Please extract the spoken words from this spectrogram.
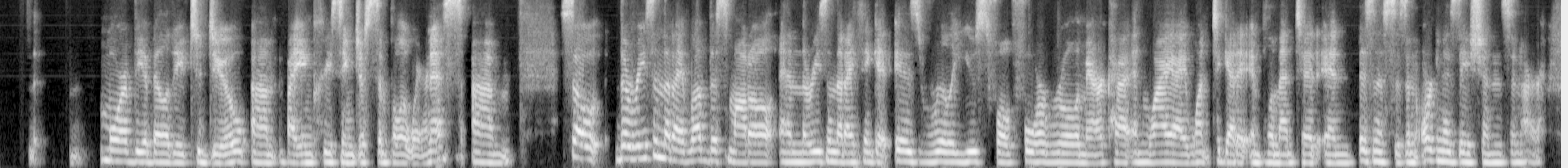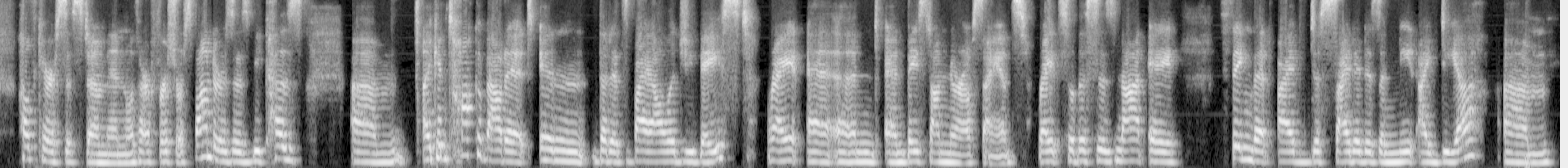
more of the ability to do um, by increasing just simple awareness. Um, so, the reason that I love this model and the reason that I think it is really useful for rural America and why I want to get it implemented in businesses and organizations and our healthcare system and with our first responders is because um, I can talk about it in that it's biology based, right, and and based on neuroscience, right. So this is not a thing that I've decided is a neat idea. Um,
